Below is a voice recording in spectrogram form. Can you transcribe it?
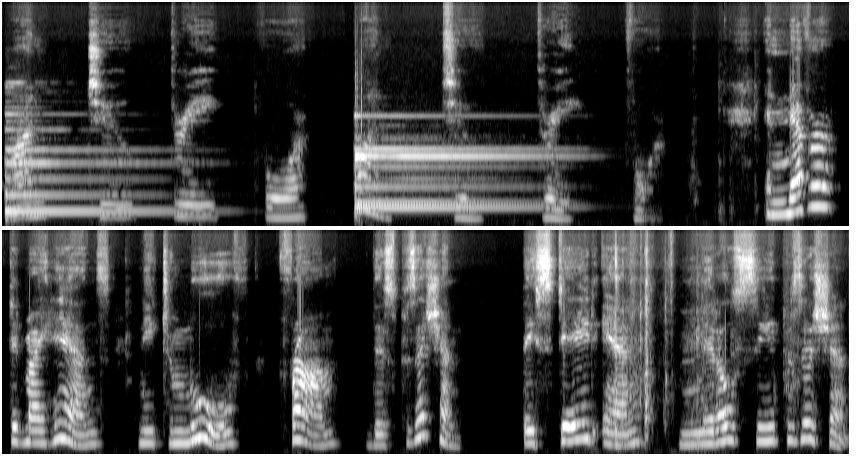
One, two, three, four. One, two, three, four. And never did my hands need to move from this position. They stayed in middle C position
